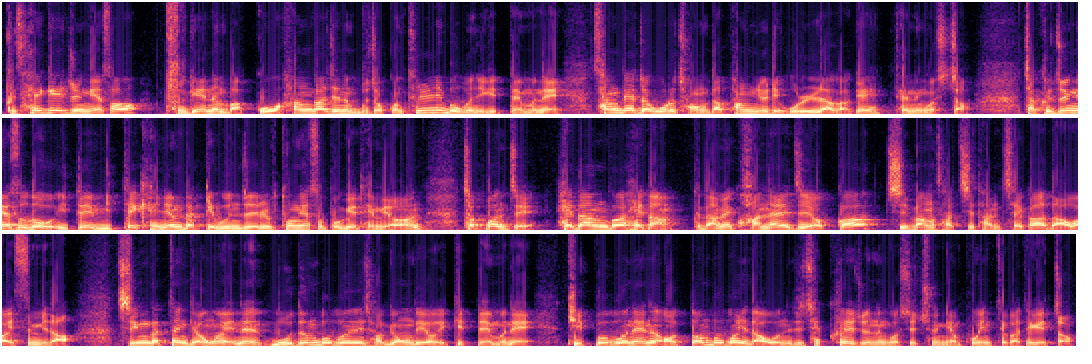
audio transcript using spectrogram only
그 3개 중에서 2개는 맞고 한 가지는 무조건 틀린 부분이기 때문에 상대적으로 정답 확률이 올라가게 되는 것이죠. 자, 그 중에서도 이때 밑에 개념 닫기 문제를 통해서 보게 되면 첫 번째 해당과 해당, 그 다음에 관할 지역과 지방자치단체가 나와 있습니다. 지금 같은 경우에는 모든 부분 이 적용되어 있기 때문에 뒷부분에는 어떤 부분이 나오는지 체크해 주는 것이 중요한 포인트가 되겠죠.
